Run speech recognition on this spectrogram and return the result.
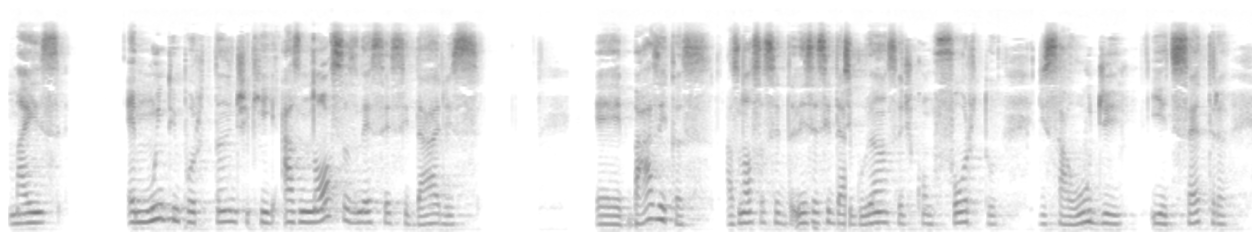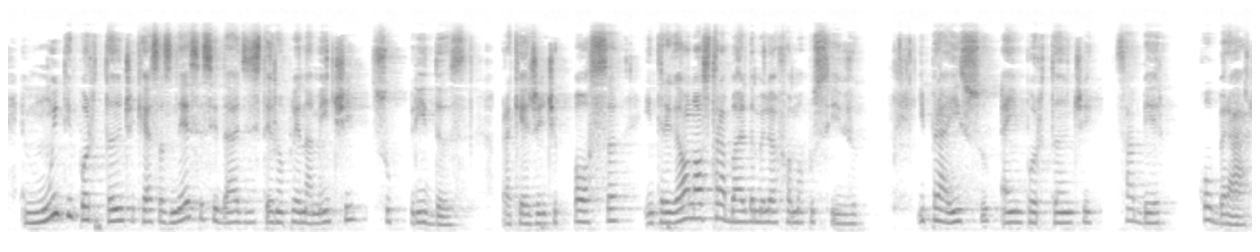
mas é muito importante que as nossas necessidades é, básicas, as nossas necessidades de segurança, de conforto, de saúde e etc., é muito importante que essas necessidades estejam plenamente supridas para que a gente possa entregar o nosso trabalho da melhor forma possível. E para isso é importante saber cobrar.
